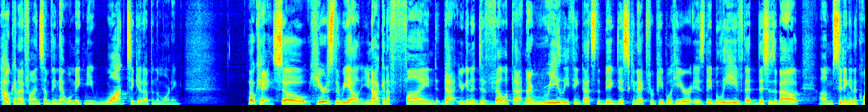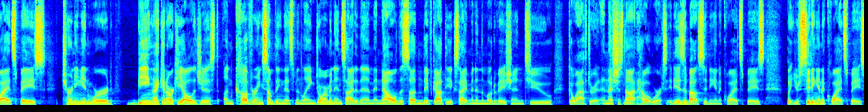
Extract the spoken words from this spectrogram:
How can I find something that will make me want to get up in the morning? Okay, so here's the reality. You're not to find that. You're to develop that. And I really think that's the big disconnect for people here is they believe that this is about um, sitting in a quiet space, turning inward, being like an archaeologist, uncovering something that's been laying dormant inside of them, and now all of a sudden they've got the excitement and the motivation to go after it. And that's just not how it works. It is about sitting in a quiet space, but you're sitting in a quiet space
